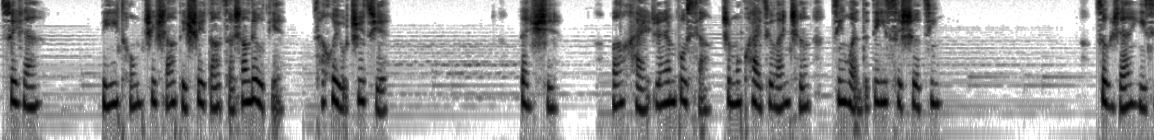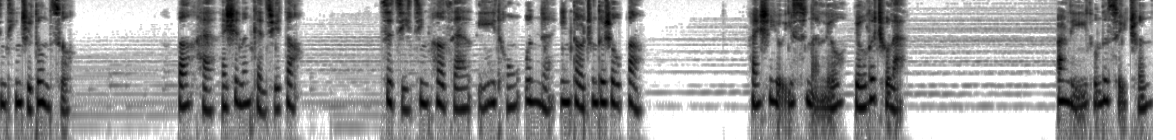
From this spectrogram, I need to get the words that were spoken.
虽然李一桐至少得睡到早上六点才会有知觉，但是。王海仍然不想这么快就完成今晚的第一次射精。纵然已经停止动作，王海还是能感觉到自己浸泡在李一桐温暖阴道中的肉棒，还是有一丝暖流流了出来。而李一桐的嘴唇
